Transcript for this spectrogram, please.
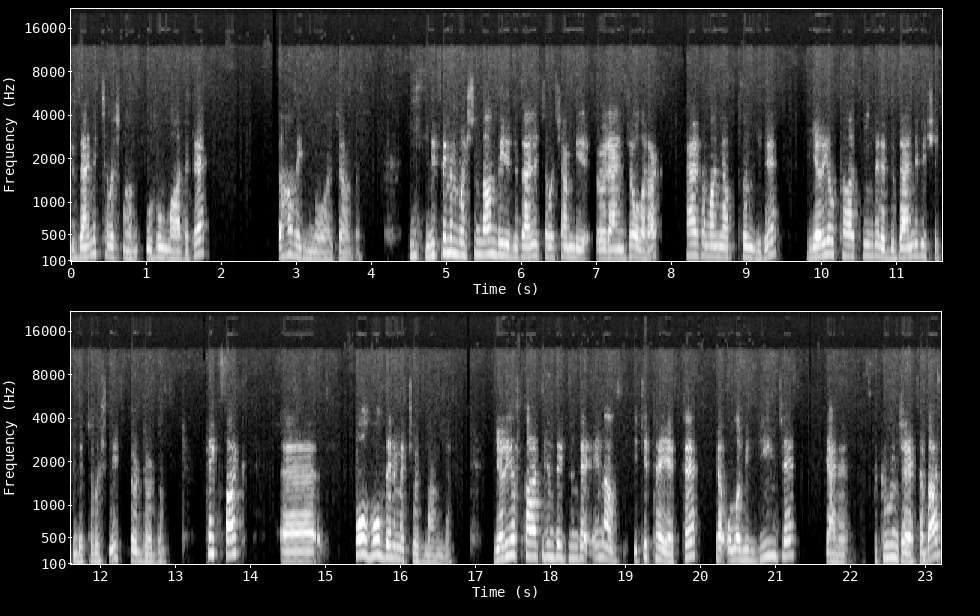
düzenli çalışmanın uzun vadede daha verimli olacağıdır. Lisenin başından beri düzenli çalışan bir öğrenci olarak her zaman yaptığım gibi yarı yıl tatilinde de düzenli bir şekilde çalışmayı sürdürdüm. Tek fark e, bol bol deneme çözmemdi. Yarı yıl tatilinde günde en az 2 TYT ve olabildiğince yani sıkılıncaya kadar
